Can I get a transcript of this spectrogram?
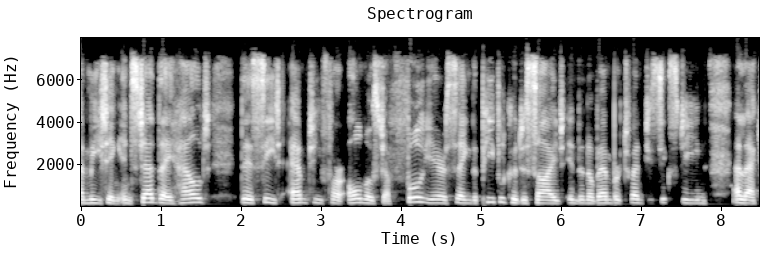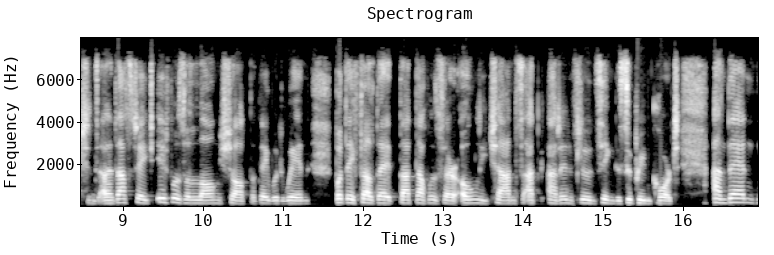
a meeting. Instead, they held the seat empty for almost a full year, saying the people could decide in the November 2016 elections. And at that stage, it was a long shot that they would win, but they felt that that, that was their only chance at, at influencing the Supreme Court. And then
